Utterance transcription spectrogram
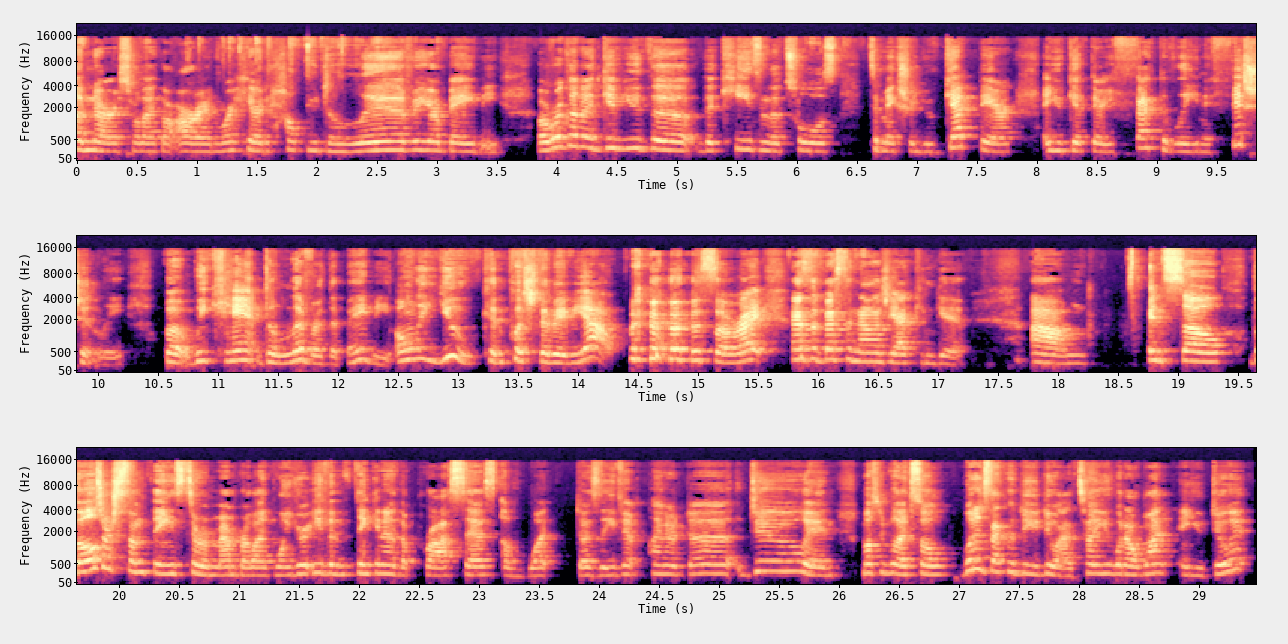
a nurse, we're like an RN, we're here to help you deliver your baby. But we're to give you the, the keys and the tools to make sure you get there and you get there effectively and efficiently. But we can't deliver the baby. Only you can push the baby out. so, right? That's the best analogy I can give. Um, and so those are some things to remember like when you're even thinking of the process of what does the event planner do, do and most people like so what exactly do you do? I tell you what i want and you do it?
